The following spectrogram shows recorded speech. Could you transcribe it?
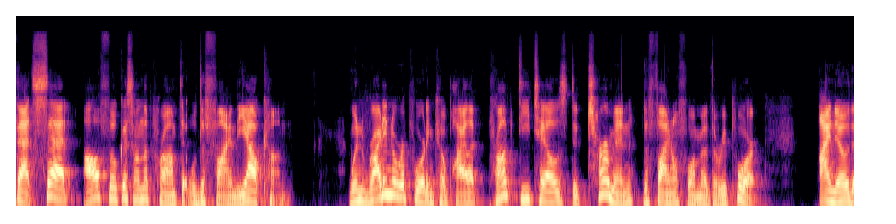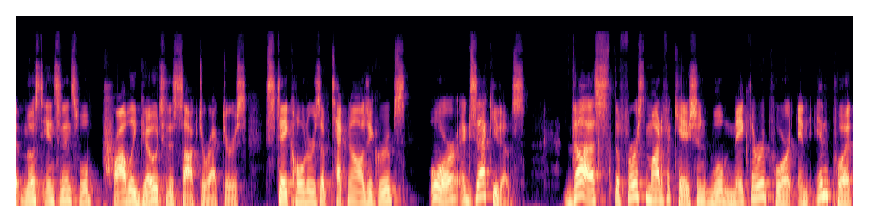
that set, I'll focus on the prompt that will define the outcome. When writing a report in Copilot, prompt details determine the final form of the report. I know that most incidents will probably go to the SOC directors, stakeholders of technology groups, or executives. Thus, the first modification will make the report an input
